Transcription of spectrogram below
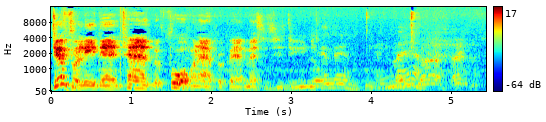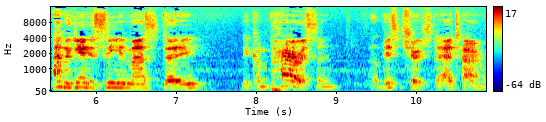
differently than times before when I prepared messages. Do you know? Amen. Amen. I began to see in my study the comparison of this church, Thyatira,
